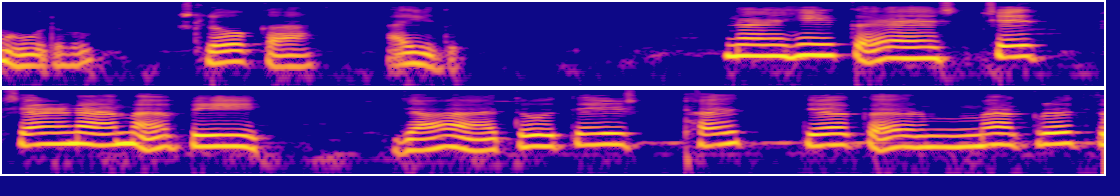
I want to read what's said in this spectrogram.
ಮೂರು ಶ್ಲೋಕ ಐದು ನ ಹಿ ಕಶ್ಚಿತ್ ಕ್ಷಣಮಪಿ ಜಾತು ತಿಷ್ಠತ್ಯ ಕರ್ಮ ಕೃತ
